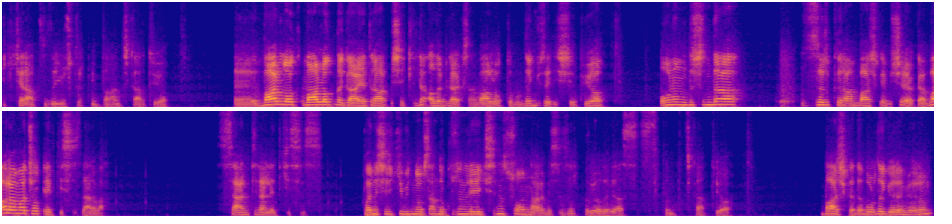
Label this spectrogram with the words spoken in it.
İki kere attığınızda 140 bin falan çıkartıyor. Ee, Warlock, Warlock da gayet rahat bir şekilde alabilir arkadaşlar. Warlock da burada güzel iş yapıyor. Onun dışında zırh kıran başka bir şey yok. Yani var ama çok etkisizler var. Sentinel etkisiz. Punisher 2099'un L2'sinin son darbesi zırh kırıyor. Da biraz sıkıntı çıkartıyor. Başka da burada göremiyorum.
